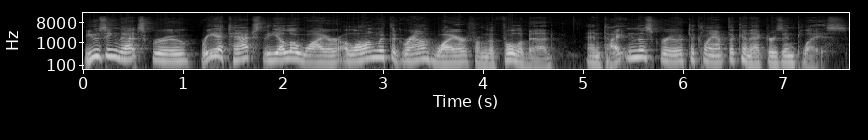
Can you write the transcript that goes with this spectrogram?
Using that screw, reattach the yellow wire along with the ground wire from the full bed and tighten the screw to clamp the connectors in place.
